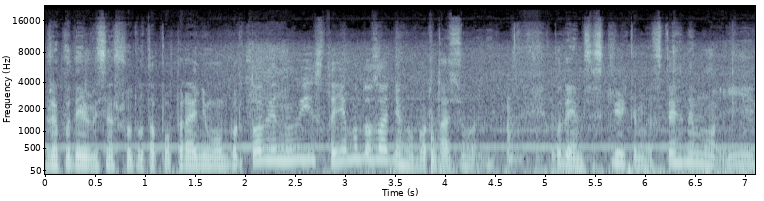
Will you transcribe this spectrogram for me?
Вже подивлюся, що тут по передньому бортові. Ну і стаємо до заднього борта сьогодні. Подивимося, скільки ми встигнемо і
